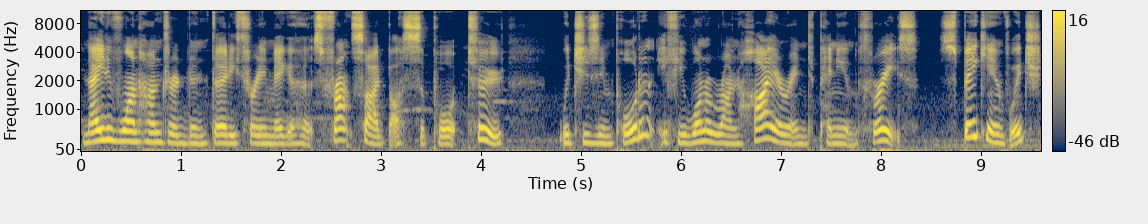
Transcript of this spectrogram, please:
Native 133 MHz front side bus support too, which is important if you want to run higher end Pentium 3s. Speaking of which,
